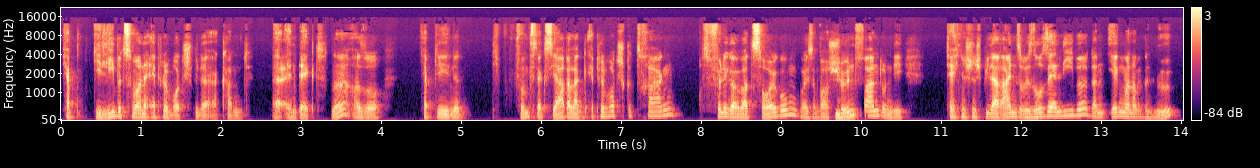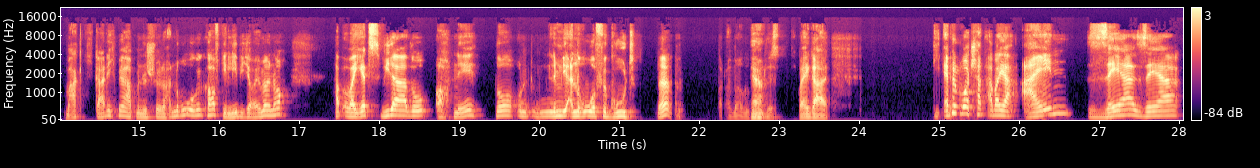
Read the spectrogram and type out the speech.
ich habe die Liebe zu meiner Apple Watch wieder erkannt, äh, entdeckt. Ne? Also ich habe die eine, fünf, sechs Jahre lang Apple Watch getragen aus völliger Überzeugung, weil ich es einfach schön mhm. fand und die technischen Spielereien sowieso sehr liebe. Dann irgendwann habe ich gesagt, nö, mag ich gar nicht mehr, habe mir eine schöne andere Uhr gekauft, die liebe ich auch immer noch. Habe aber jetzt wieder so, ach nee, so und nimm die andere Uhr für gut. Ne? Was auch immer ja. gut ist, war egal. Die Apple Watch hat aber ja ein sehr, sehr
